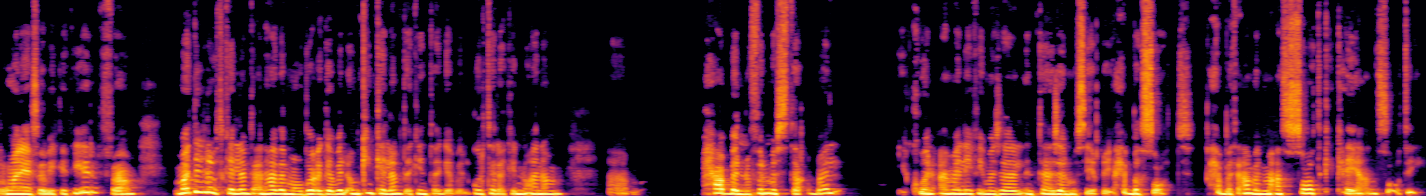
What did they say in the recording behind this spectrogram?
رغم إني أسوي كثير فما أدري لو تكلمت عن هذا الموضوع قبل أو يمكن كلمتك أنت قبل قلت لك إنه أنا آم، حابة إنه في المستقبل يكون عملي في مجال الإنتاج الموسيقي. أحب الصوت أحب أتعامل مع الصوت ككيان صوتي.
